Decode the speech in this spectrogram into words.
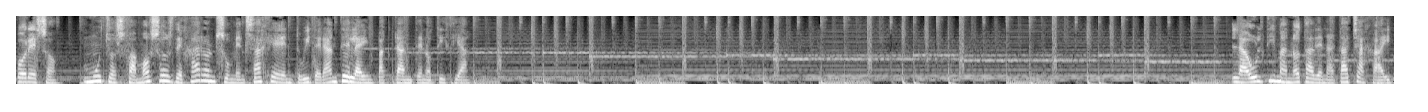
Por eso, muchos famosos dejaron su mensaje en Twitter ante la impactante noticia. La última nota de Natasha Haidt,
